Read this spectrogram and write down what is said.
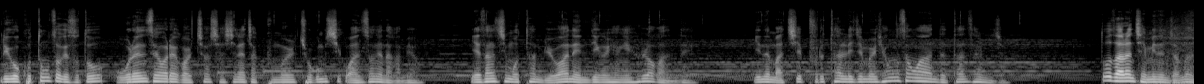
그리고 고통 속에서도 오랜 세월에 걸쳐 자신의 작품을 조금씩 완성해 나가며 예상치 못한 묘한 엔딩을 향해 흘러가는데 이는 마치 브루탈리즘을 형성화한 듯한 삶이죠. 또 다른 재미있는 점은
